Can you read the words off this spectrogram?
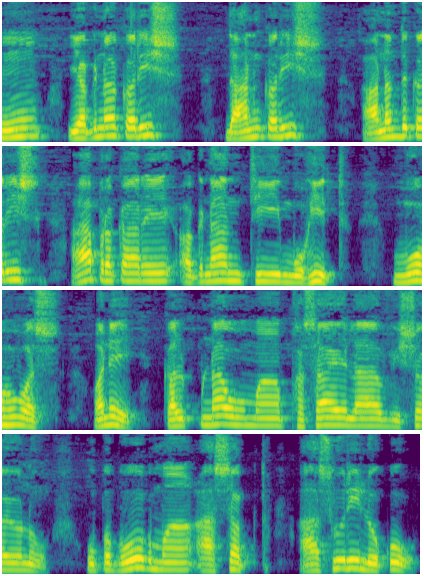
હું યજ્ઞ કરીશ, દાન કરીશ, આનંદ કરીશ, આ પ્રકારે અજ્ઞાનથી મોહિત, મોહવશ અને કલ્પનાઓમાં ફસાયેલા વિષયોનો ઉપભોગમાં આસક્ત, આસુરી લોકો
